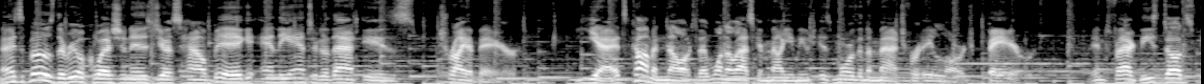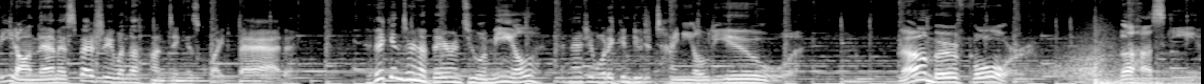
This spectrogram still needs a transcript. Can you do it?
I suppose the real question is just how big, and the answer to that is try a bear. Yeah, it's common knowledge that one Alaskan Malamute is more than a match for a large bear. In fact, these dogs feed on them, especially when the hunting is quite bad. If it can turn a bear into a meal, imagine what it can do to tiny old you. Number 4. The Husky.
